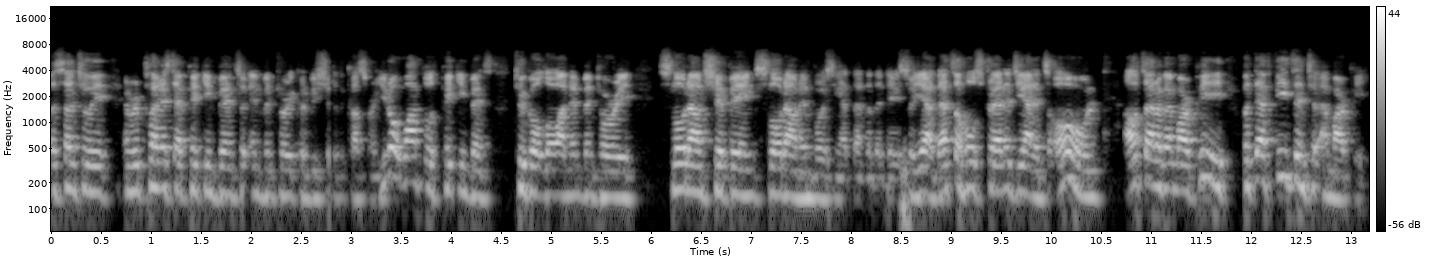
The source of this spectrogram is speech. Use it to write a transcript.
essentially and replenish that picking bin so inventory could be shipped to the customer. You don't want those picking bins to go low on inventory, slow down shipping, slow down invoicing at the end of the day. So yeah, that's a whole strategy on its own outside of MRP, but that feeds into MRP,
